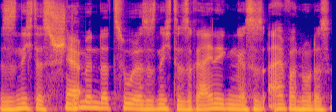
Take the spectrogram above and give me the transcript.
Es ist nicht das Stimmen dazu, es ist nicht das Reinigen, es ist einfach nur das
